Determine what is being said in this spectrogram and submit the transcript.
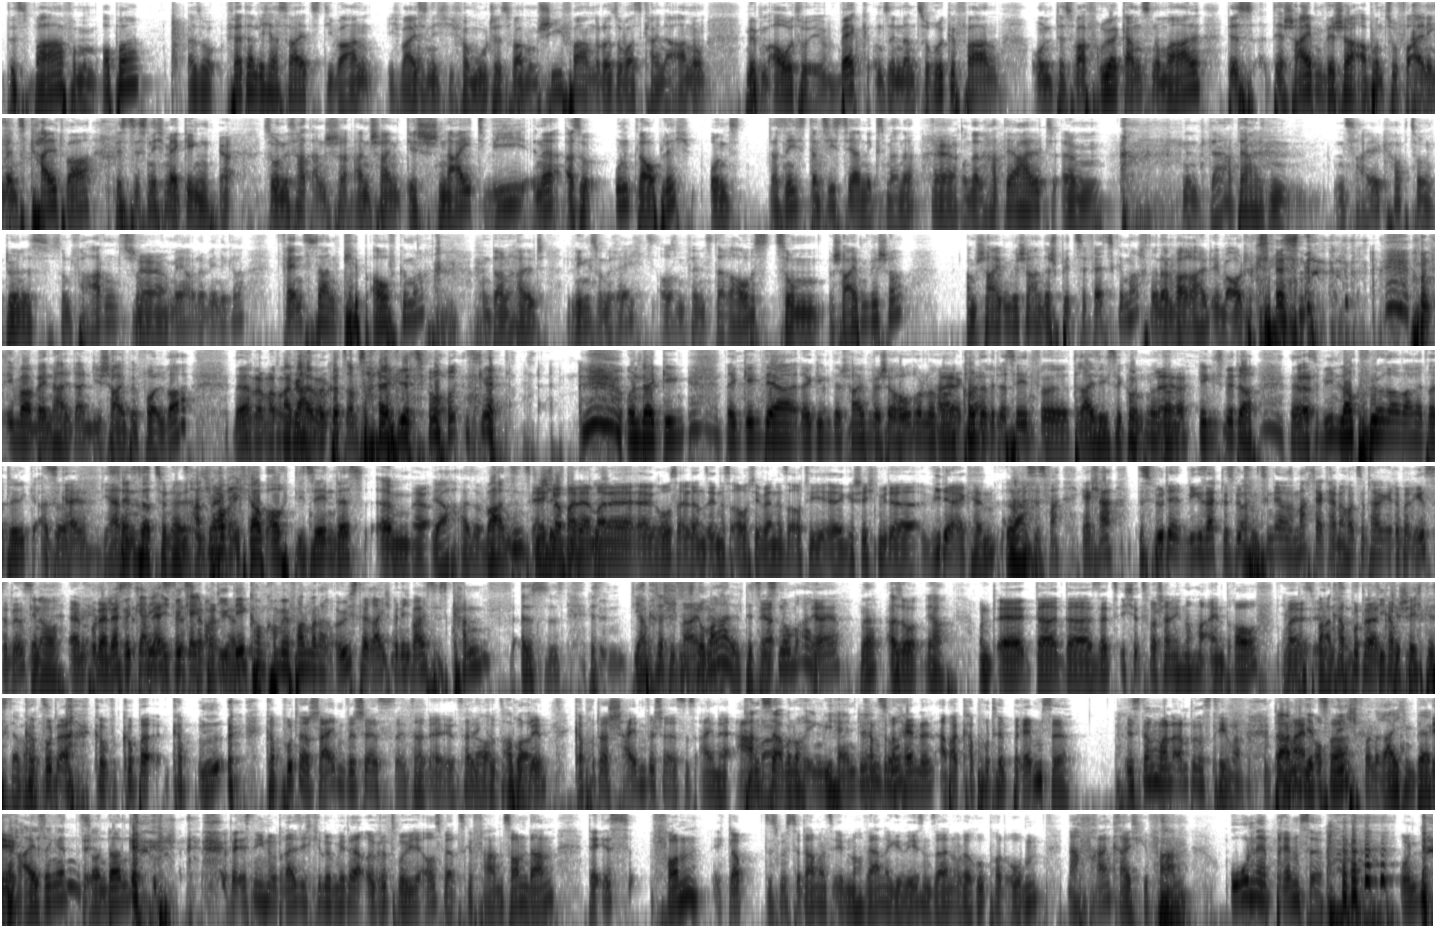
das war von meinem Opa, also väterlicherseits, die waren, ich weiß es nicht, ich vermute, es war beim Skifahren oder sowas, keine Ahnung, mit dem Auto weg und sind dann zurückgefahren. Und das war früher ganz normal, dass der Scheibenwischer ab und zu, vor allen Dingen, wenn es kalt war, dass das nicht mehr ging. Ja. So, und es hat anscheinend geschneit wie, ne, also unglaublich. Und das nicht, dann siehst du ja nichts mehr, ne? Ja, ja. Und dann hat der halt, ähm, da hat der halt ein, ein, Seil gehabt, so ein dünnes, so ein Faden schon ja, mehr oder weniger. Fenster, ein Kipp aufgemacht und dann halt links und rechts aus dem Fenster raus zum Scheibenwischer. Am Scheibenwischer an der Spitze festgemacht und dann war er halt im Auto gesessen. Und immer wenn halt dann die Scheibe voll war, ne, hat er halt mal kurz am Seil gezogen. Und dann ging, dann ging der, dann ging der Scheibenwischer hoch und dann ah, ja, konnte er wieder sehen für 30 Sekunden und ja, dann ja. ging es wieder. Ja, also wie ein Lokführer war er natürlich also sensationell. Das ist, das ich, ich glaube auch, die sehen das. Ähm, ja. also Wahnsinnsgeschichte. ich glaube, meine, meine äh, Großeltern sehen das auch. Die werden jetzt auch die äh, Geschichten wieder wiedererkennen. Ja. Das ist, ja klar, das würde, wie gesagt, das wird funktionieren, aber das macht ja keiner. Heutzutage reparierst du das. Genau. Ähm, oder lässt, ich will gar nicht, ich will gar nicht auf die Idee kommen, komm, wir fahren mal nach Österreich, wenn ich weiß, das kann, also das, das, die haben gesagt, das ist normal. Das ja. ist normal. Ja, ja. Ne? Also, ja. Und äh, da, da setze ich jetzt wahrscheinlich noch mal einen drauf, ja, weil kaputter, die kap Geschichte ist der kaputter, kaputter, kap kaputter Scheibenwischer ist, jetzt hat, jetzt hat genau, ich kurz ein Problem. Kaputter Scheibenwischer ist das eine. Aber kannst du aber noch irgendwie handeln? Kannst du noch handeln, aber kaputte Bremse ist nochmal ein anderes Thema. Und dann jetzt Opa, nicht von Reichenberg nee, nach Eisingen, sondern der ist nicht nur 30 Kilometer Würzburg auswärts gefahren, sondern der ist von, ich glaube, das müsste damals eben noch Werner gewesen sein oder Ruppert oben, nach Frankreich gefahren ohne Bremse. und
